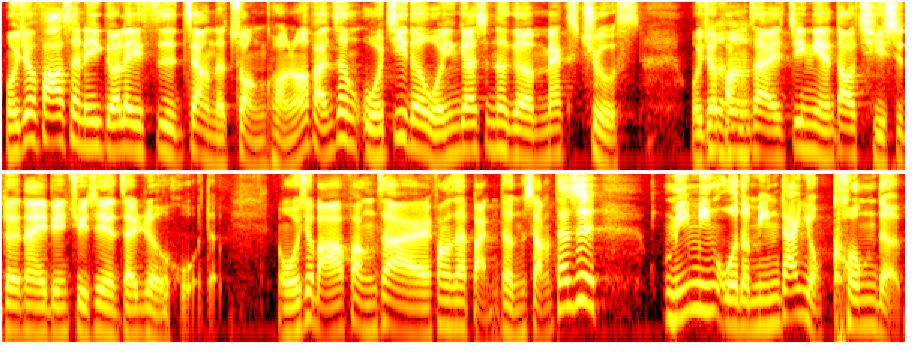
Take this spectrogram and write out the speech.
我就发生了一个类似这样的状况，然后反正我记得我应该是那个 Max Juice，我就放在今年到骑士队那一边去，之前在热火的。我就把它放在放在板凳上，但是明明我的名单有空的，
